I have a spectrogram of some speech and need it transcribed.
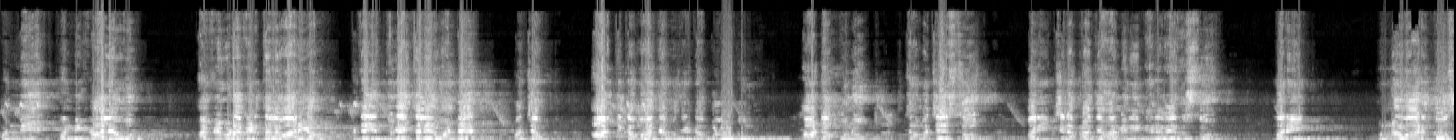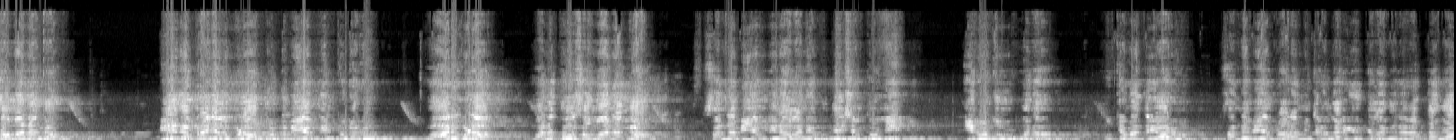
కొన్ని కొన్ని కాలేవు. అవి కూడా విడతల వారిగా. అంటే ఎందుకైతే లేవు అంటే కొంచెం ఆర్థిక మాంద్యం ఉంది డబ్బు లోటు ఉంది. ఆ డబ్బును జమ చేస్తూ మరి ఇచ్చిన ప్రతి హామీని నెరవేరుస్తూ మరి ఉన్నవారితో సమానంగా పేద ప్రజలు కూడా దొడ్డు బియ్యం తింటున్నారు. వారు కూడా మనతో సమానంగా సన్న బియ్యం తినాలనే ఉద్దేశంతో ఈరోజు మన ముఖ్యమంత్రి గారు సన్న బియ్యం ప్రారంభించడం జరిగింది తెలంగాణ వ్యాప్తంగా.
